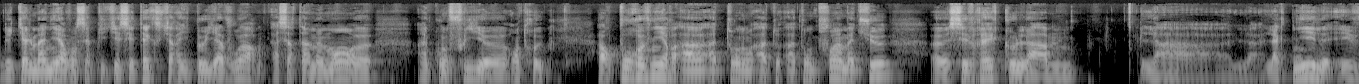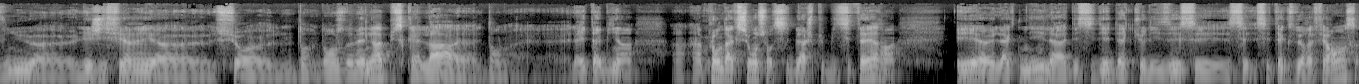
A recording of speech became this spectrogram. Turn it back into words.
de quelle manière vont s'appliquer ces textes, car il peut y avoir à certains moments un conflit euh, entre eux. Alors pour revenir à, ton, à, ton, point, Mathieu, euh, c'est vrai que la, la, CNIL est venue euh, légiférer sur, dans, ce domaine-là, puisqu'elle a, elle a établi un, plan d'action sur le ciblage publicitaire, et la CNIL a décidé d'actualiser ces, textes de référence.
